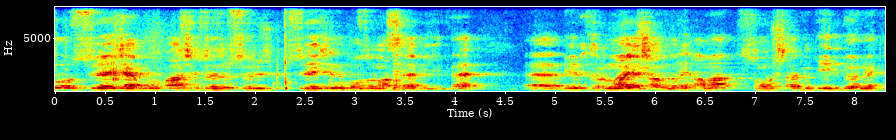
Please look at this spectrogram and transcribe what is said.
Bu sürece, bu barış çözüm süreci- sürecinin bozulmasıyla birlikte e, bir kırılma yaşandığını ama sonuçta bir geri dönmek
